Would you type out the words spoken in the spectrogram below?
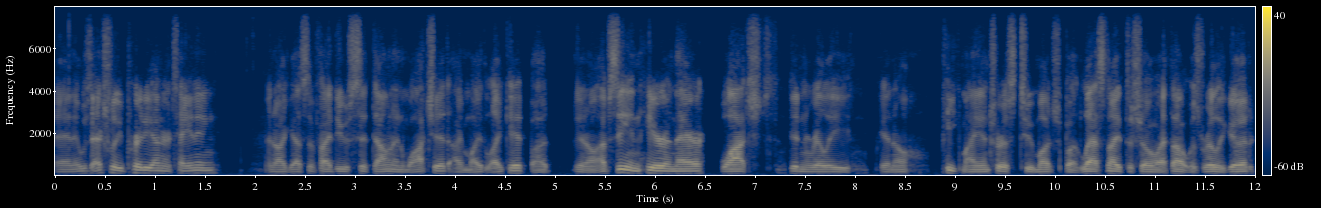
and it was actually pretty entertaining. You know, I guess if I do sit down and watch it, I might like it. But you know, I've seen here and there, watched, didn't really, you know, pique my interest too much. But last night the show I thought was really good.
